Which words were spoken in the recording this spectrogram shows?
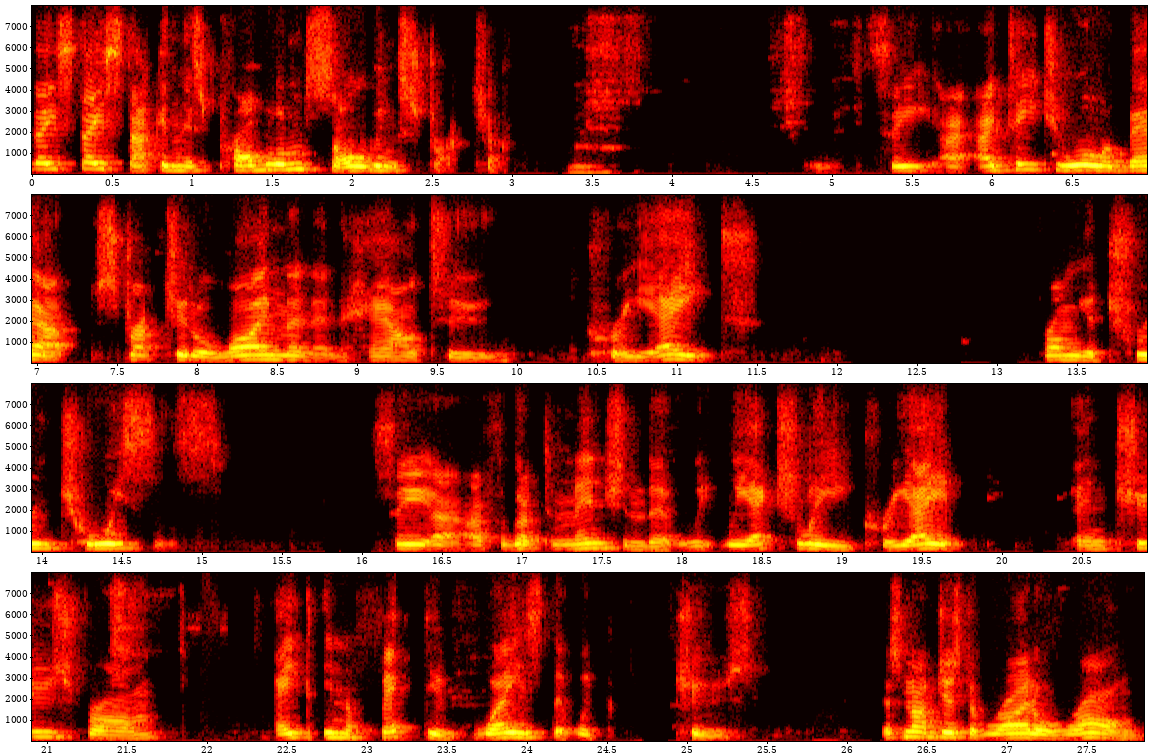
they stay stuck in this problem solving structure. Mm. See, I, I teach you all about structured alignment and how to create from your true choices. See, I, I forgot to mention that we, we actually create and choose from eight ineffective ways that we choose. It's not just a right or wrong.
